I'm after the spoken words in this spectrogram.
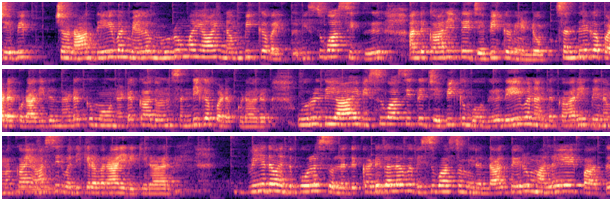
ஜெபிச்சோன்னா தேவன் மேலே முழுமையாய் நம்பிக்கை வைத்து விசுவாசித்து அந்த காரியத்தை ஜெபிக்க வேண்டும். சந்தேகப்படக்கூடாது. இது நடக்குமோ நடக்காதோன்னு சந்தேகப்படக்கூடாது. உறுதியாய் விசுவாசித்து ஜெபிக்கும்போது தேவன் அந்த காரியத்தை நமக்காய் ஆசீர்வதிக்கிறவராய் இருக்கிறார் வேதம் இது போல சொல்லுது கடுகளவு விசுவாசம் இருந்தால் பெரும் மலையை பார்த்து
